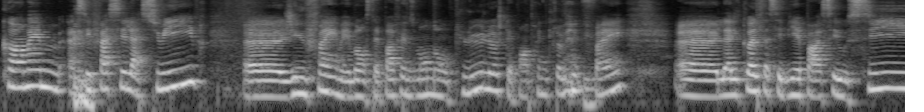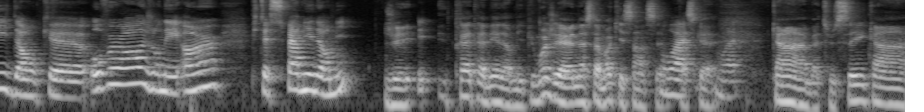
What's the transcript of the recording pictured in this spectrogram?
quand même assez facile à suivre. J'ai eu faim, mais bon, c'était pas la fin du monde non plus. Là, j'étais pas en train de crever de faim. Euh, L'alcool, ça s'est bien passé aussi. Donc, overall, journée 1, puis t'as super bien dormi. J'ai très, très bien dormi. Puis moi, j'ai un estomac qui est sensible. Ouais, Parce que ouais. quand, ben, tu le sais, quand,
